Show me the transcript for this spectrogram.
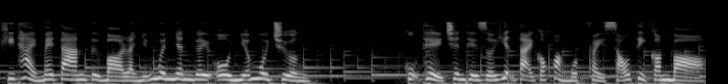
Khí thải metan từ bò là những nguyên nhân gây ô nhiễm môi trường. Cụ thể trên thế giới hiện tại có khoảng 1,6 tỷ con bò,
